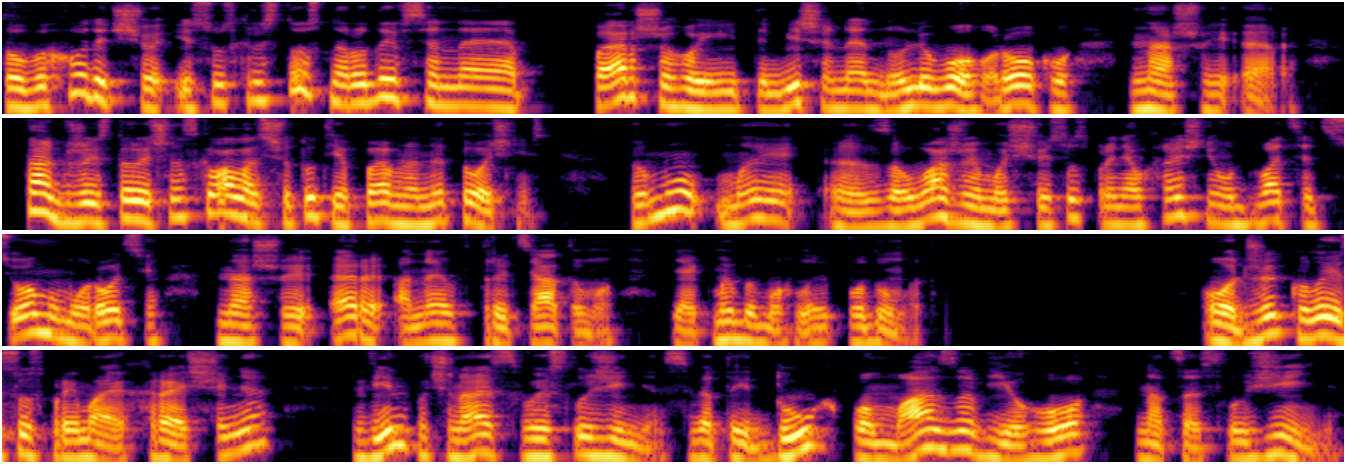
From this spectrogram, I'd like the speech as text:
то виходить, що Ісус Христос народився не першого і тим більше не нульового року нашої ери. Так вже історично склалось, що тут є певна неточність. Тому ми е, зауважуємо, що Ісус прийняв хрещення у 27-му році нашої ери, а не в 30-му, як ми би могли подумати. Отже, коли Ісус приймає хрещення, Він починає своє служіння. Святий Дух помазав Його на це служіння.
